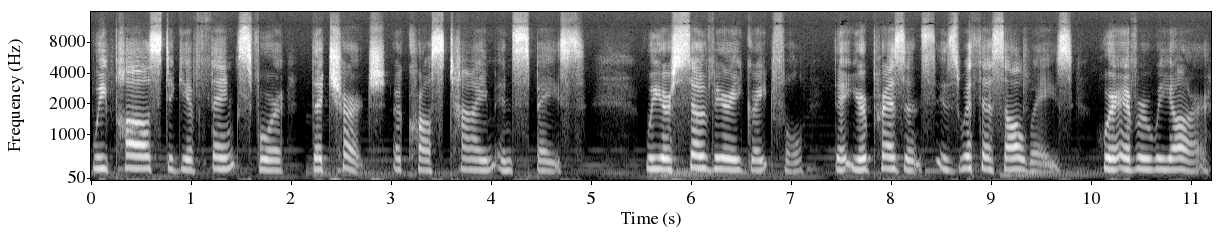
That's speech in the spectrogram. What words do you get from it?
we pause to give thanks for the church across time and space. We are so very grateful that your presence is with us always, wherever we are.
